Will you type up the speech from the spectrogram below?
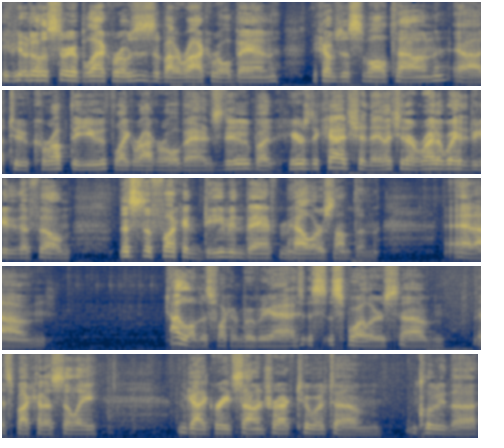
if you don't know the story of Black Roses, it's about a rock and roll band that comes to a small town uh, to corrupt the youth like rock and roll bands do. But here's the catch, and they let you know right away at the beginning of the film, this is a fucking demon band from hell or something. And um, I love this fucking movie. Uh, spoilers. Um, it's about kind of silly. Got a great soundtrack to it, um, including the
